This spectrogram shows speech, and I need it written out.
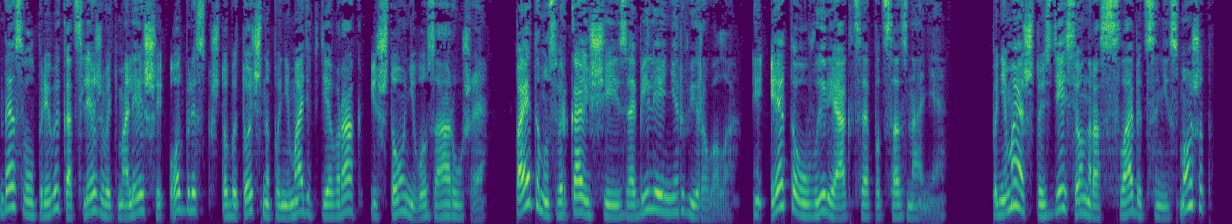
Десвелл привык отслеживать малейший отблеск, чтобы точно понимать, где враг и что у него за оружие. Поэтому сверкающее изобилие нервировало. И это, увы, реакция подсознания. Понимая, что здесь он расслабиться не сможет,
